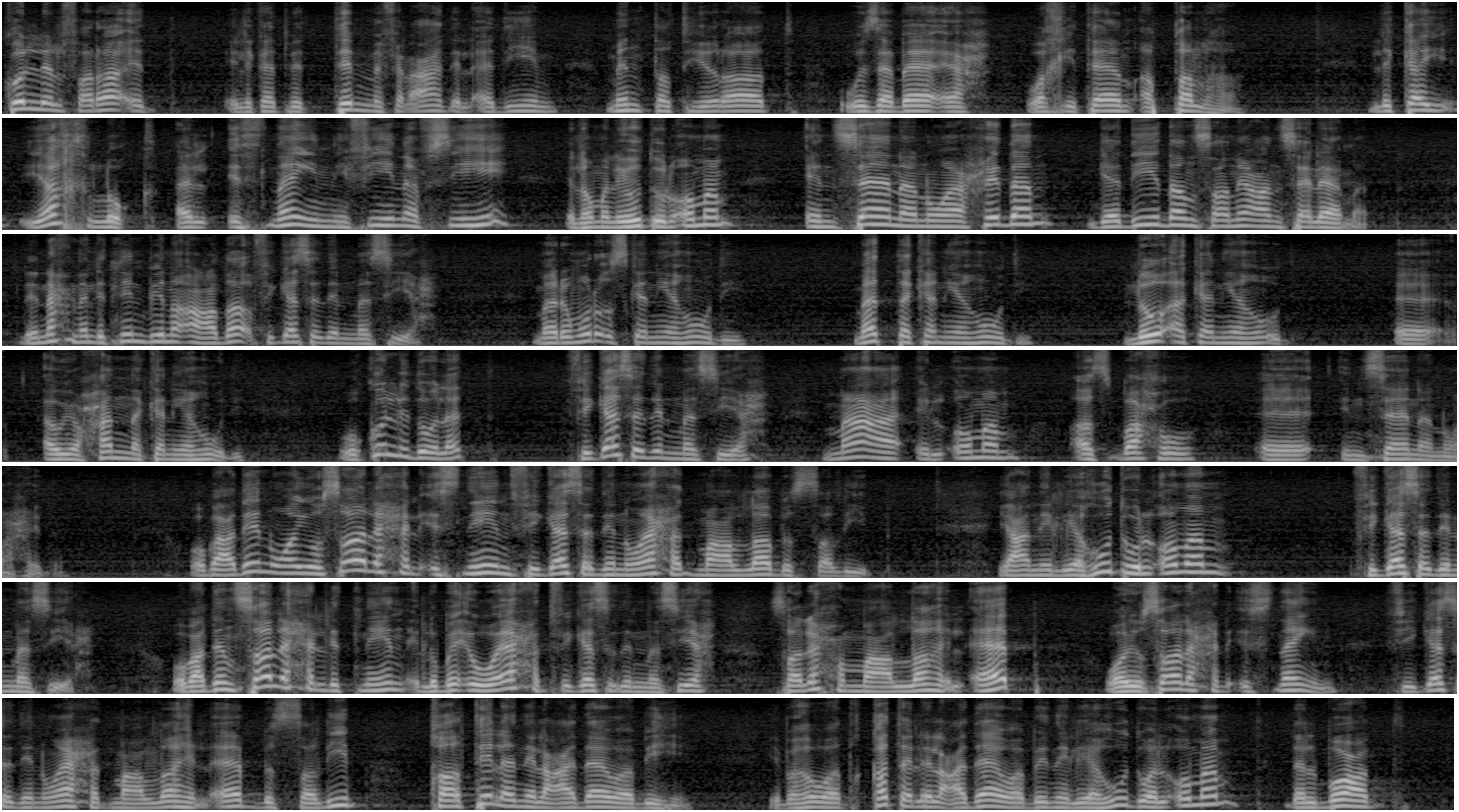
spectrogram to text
كل الفرائض اللي كانت بتتم في العهد القديم من تطهيرات وذبائح وختان أبطلها لكي يخلق الاثنين في نفسه اللي هم اليهود والأمم إنسانا واحدا جديدا صانعا سلاما. لأن إحنا الاثنين بينا أعضاء في جسد المسيح. ماري مرقس كان يهودي متى كان يهودي لوقا كان يهودي أو يوحنا كان يهودي. وكل دولت في جسد المسيح مع الأمم أصبحوا إنسانا واحدا. وبعدين ويصالح الاثنين في جسد واحد مع الله بالصليب. يعني اليهود والأمم في جسد المسيح. وبعدين صالح الاثنين اللي بقوا واحد في جسد المسيح صالحهم مع الله الآب ويصالح الاثنين في جسد واحد مع الله الآب بالصليب قاتلا العداوة به. يبقى هو قتل العداوة بين اليهود والأمم ده البعد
